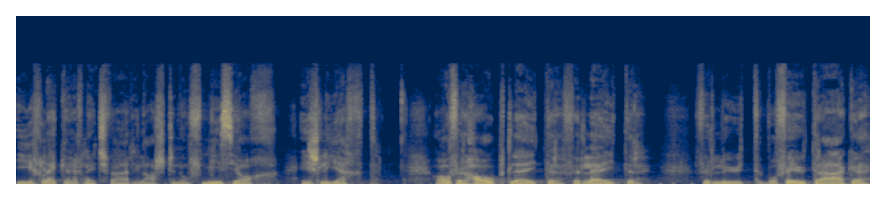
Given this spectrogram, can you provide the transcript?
Ich lege euch nicht schwere Lasten auf. Mein Joch ist leicht. Auch für Hauptleiter, für Leiter, für Leute, die viel tragen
